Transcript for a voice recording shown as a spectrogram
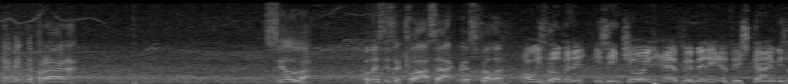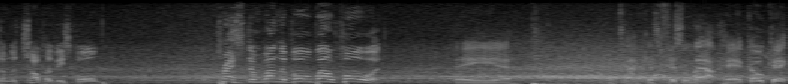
Kevin De Bruyne. Silva. Well, this is a class act, this fella. Oh, he's loving it. He's enjoying every minute of this game. He's on the top of his form. Preston won the ball well forward. The uh, attack has fizzled out here. Goal kick.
